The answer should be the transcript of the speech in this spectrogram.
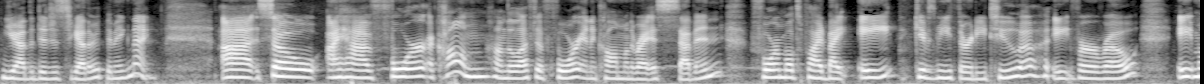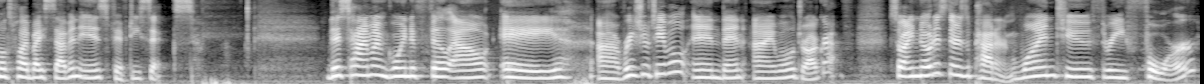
you add the digits together, they make 9. Uh, so I have four, a column on the left of four, and a column on the right is seven. Four multiplied by eight gives me 32, uh, eight for a row. Eight multiplied by seven is 56. This time I'm going to fill out a uh, ratio table and then I will draw a graph. So I notice there's a pattern, one, two, three, four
